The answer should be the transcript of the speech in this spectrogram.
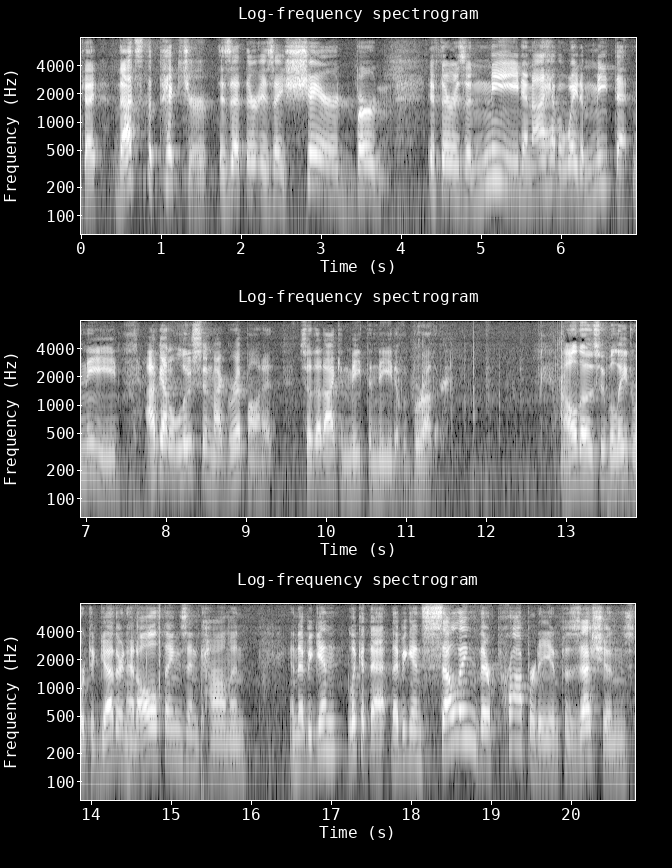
Okay, that's the picture is that there is a shared burden. If there is a need and I have a way to meet that need, I've got to loosen my grip on it so that I can meet the need of a brother. And all those who believed were together and had all things in common. And they begin, look at that, they began selling their property and possessions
